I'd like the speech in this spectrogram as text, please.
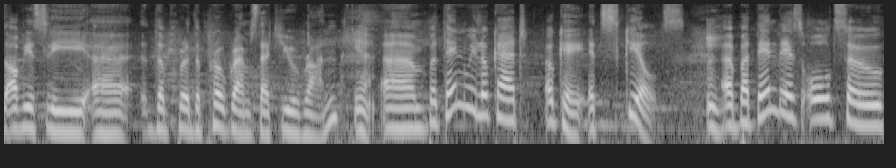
obviously uh, the pr- the programs that you run. Yeah. Um, but then we look at okay, it's skills, uh, but then there's also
